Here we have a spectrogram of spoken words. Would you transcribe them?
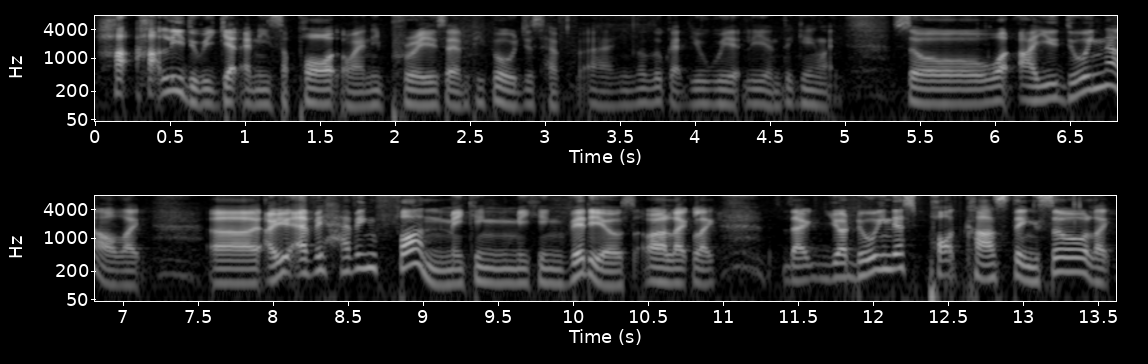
ha- hardly do we get any support or any praise and people will just have uh, you know look at you weirdly and thinking like so what are you doing now? Like uh, are you ever having fun making making videos? Or like like like you're doing this podcasting? so like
